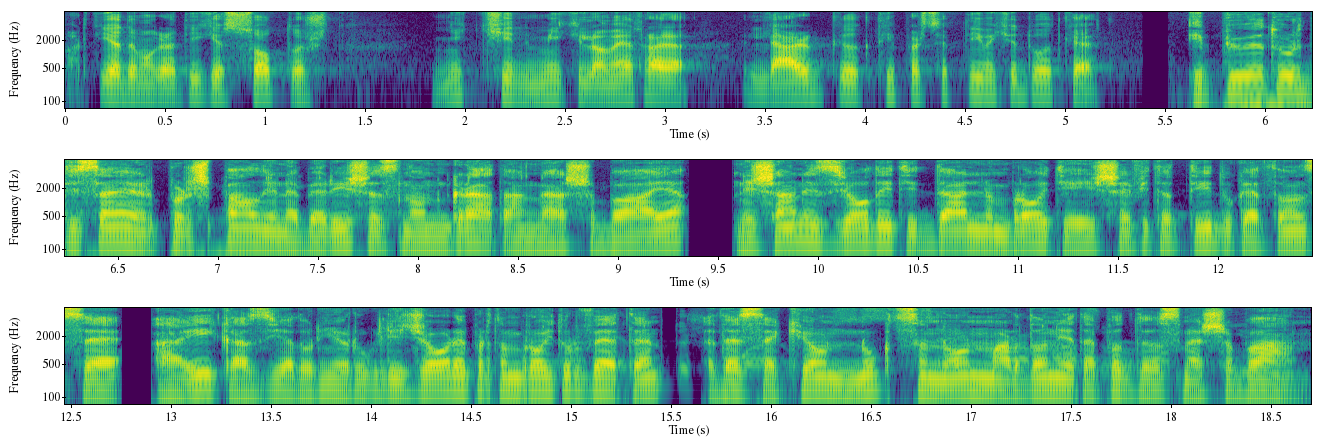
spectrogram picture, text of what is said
Partia Demokratike sot është njëqind mijë kilometra larg këtij perceptimi që duhet të ketë. I pyetur disa herë për shpalljen e Berishës non grata nga SHBA-ja, Nishani zgjodhi t'i dalë në mbrojtje ish-shefit të tij duke thënë se ai ka zgjedhur një rrugë ligjore për të mbrojtur veten dhe se kjo nuk cënon marrëdhëniet e PD-së me SHBA-në.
